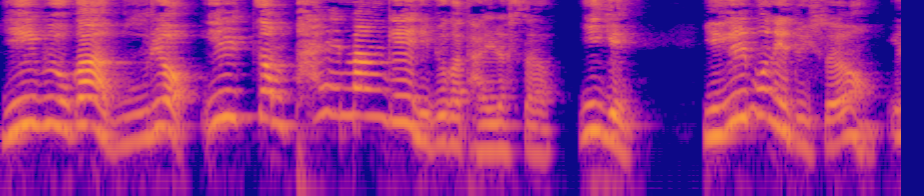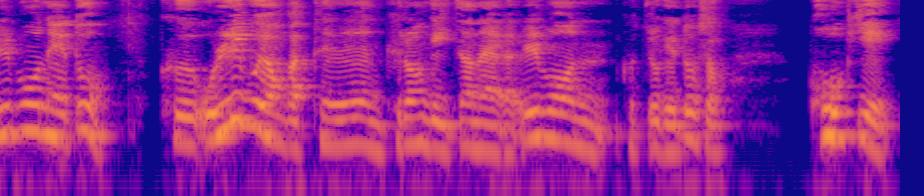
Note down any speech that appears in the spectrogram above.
리뷰가 무려 1.8만 개의 리뷰가 달렸어요. 이게. 이게 일본에도 있어요. 일본에도 그 올리브영 같은 그런 게 있잖아요. 일본 그쪽에도. 그래서 거기에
